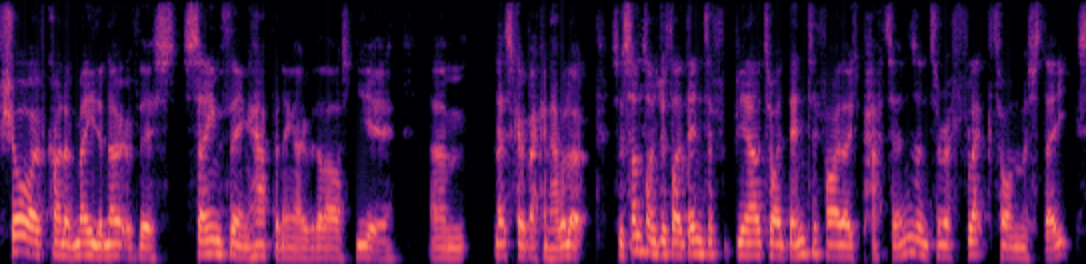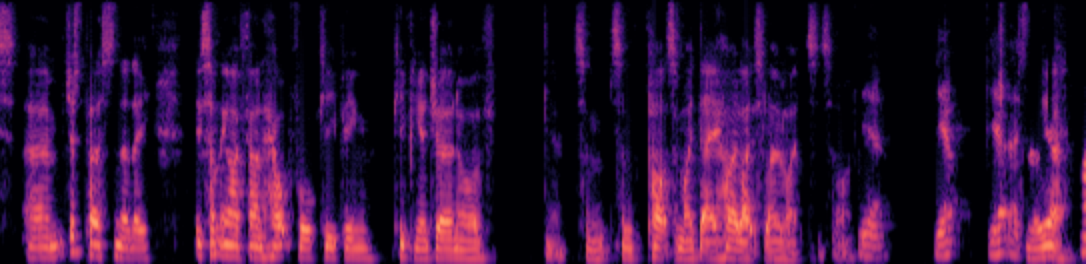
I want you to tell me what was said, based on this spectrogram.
sure I've kind of made a note of this same thing happening over the last year. Um, let's go back and have a look. So sometimes just identify, being able to identify those patterns and to reflect on mistakes, um, just personally, it's something I've found helpful keeping keeping a journal of you know, some some parts of my day, highlights, lowlights, and so on. Yeah, yeah. Yeah, that's, So yeah, I,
